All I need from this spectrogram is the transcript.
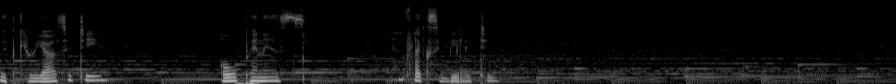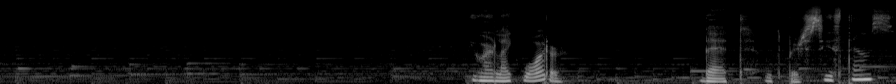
with curiosity, openness, and flexibility. You are like water that, with persistence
